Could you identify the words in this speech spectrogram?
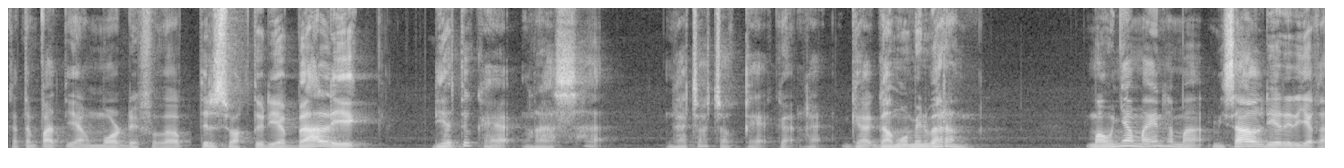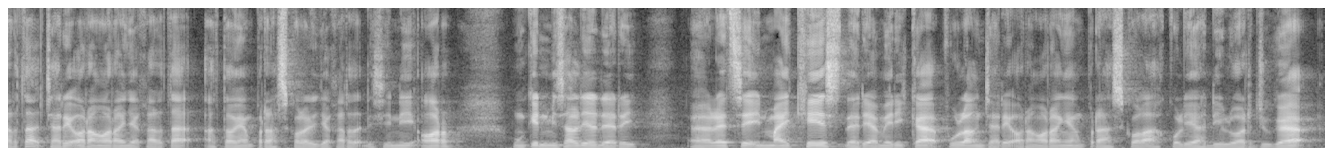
Ke tempat yang more developed. Terus waktu dia balik, dia tuh kayak ngerasa nggak cocok, kayak gak, gak, gak, gak mau main bareng. Maunya main sama, misal dia dari Jakarta, cari orang-orang Jakarta atau yang pernah sekolah di Jakarta di sini, or mungkin misal dia dari, uh, let's say in my case dari Amerika pulang cari orang-orang yang pernah sekolah kuliah di luar juga.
